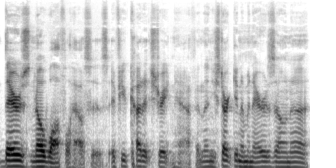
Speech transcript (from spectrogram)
there's no waffle houses if you cut it straight in half. And then you start getting them in Arizona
